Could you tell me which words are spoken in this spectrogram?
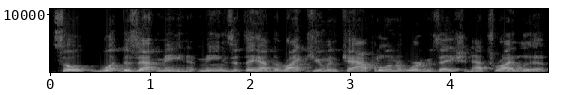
So, what does that mean? It means that they had the right human capital in their organization. That's where I live.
